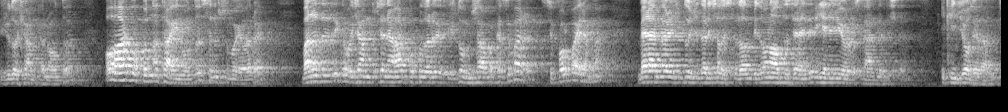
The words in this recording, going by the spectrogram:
judo şampiyonu oldu. O harp okuluna tayin oldu sınıf subayı olarak. Bana da dedi ki hocam bu sene harp okulları judo müsabakası var, spor bayramı. Beraber judocuları çalıştıralım, biz 16 senedir yeniliyoruz falan dedi işte. İkinci oluyorlarmış.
